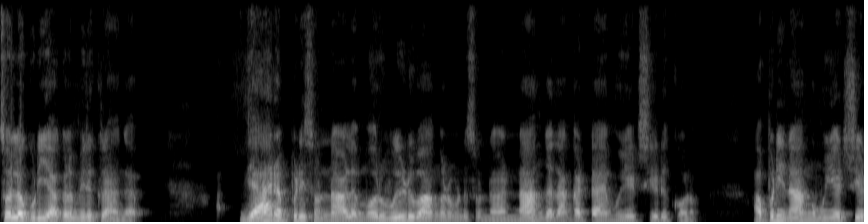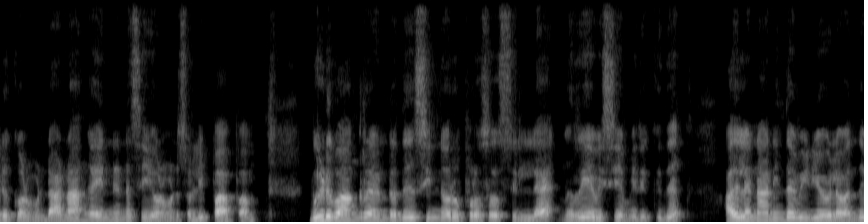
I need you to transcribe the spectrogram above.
சொல்லக்கூடிய ஆக்களும் இருக்கிறாங்க. யார் எப்படி சொன்னாலும் ஒரு வீடு வாங்கணும்னு சொன்னால் நாங்கள் தான் கட்டாயம் முயற்சி எடுக்கணும். அப்படி நாங்கள் முயற்சி எடுக்கணும்டா நாங்கள் என்னென்ன செய்யணும்னு சொல்லி பார்ப்போம் வீடு வாங்குறன்றது சின்ன ஒரு ப்ரொசஸ் இல்லை. நிறைய விஷயம் இருக்குது. அதில் நான் இந்த வீடியோவில் வந்து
